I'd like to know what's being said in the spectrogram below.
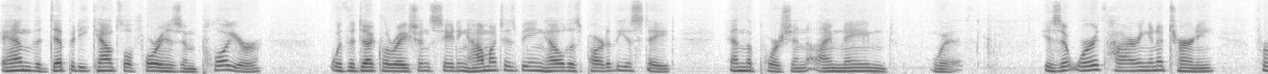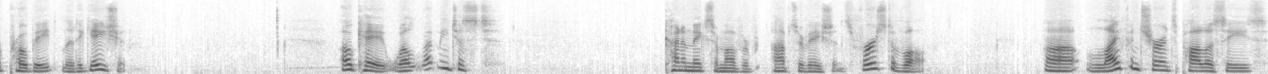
and the deputy counsel for his employer with the declaration stating how much is being held as part of the estate and the portion I'm named with. Is it worth hiring an attorney for probate litigation. Okay, well, let me just kind of make some observations. First of all, uh, life insurance policies,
